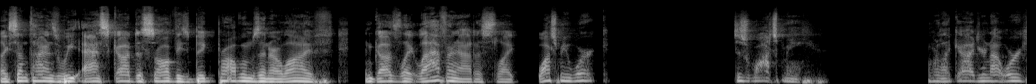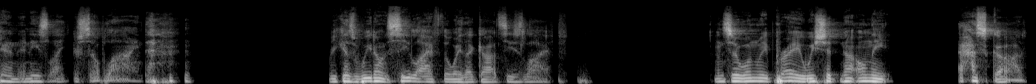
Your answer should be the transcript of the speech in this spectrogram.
Like sometimes we ask God to solve these big problems in our life, and God's like laughing at us, like, Watch me work. Just watch me. And we're like, God, you're not working. And He's like, You're so blind. because we don't see life the way that God sees life. And so when we pray, we should not only ask God,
